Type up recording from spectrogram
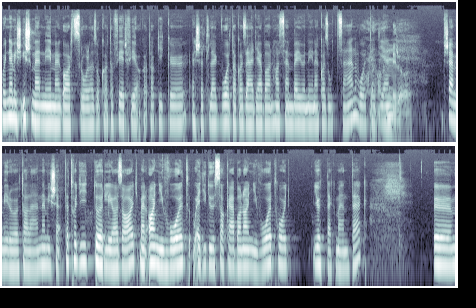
hogy nem is ismerné meg arcról azokat a férfiakat, akik ö, esetleg voltak az ágyában, ha szembe jönnének az utcán. Volt ha, egy ilyen... Miről? Semmiről talán, nem is. Tehát, hogy így törli az agy, mert annyi volt, egy időszakában annyi volt, hogy jöttek, mentek. Ö,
